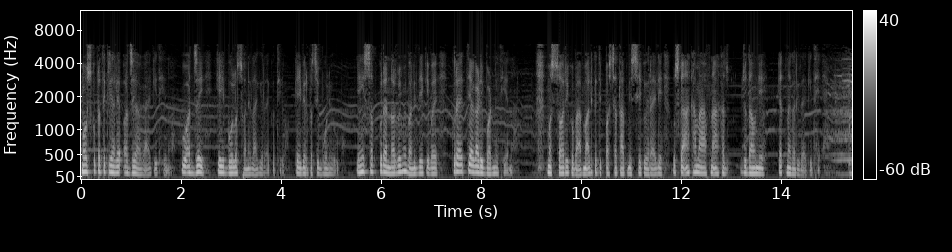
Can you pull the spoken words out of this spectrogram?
म उसको प्रतिक्रियाले अझै अगाएकी थिइनँ। ऊ अझै केही बोलोस् भन्ने लागिरहेको थियो। केही बेरपछि बोल्यो ऊ यही सब कुरा नर्वेमै भनिदिएकी भए कुरा यति अगाडि बढ्ने थिएन। म सरीको भावमा अलिकति पश्चाताप मिसिएको हेराइले उसको आँखामा आफ्नो आँखा जुदाउने यत्न गरिरहेकी थिएँ।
